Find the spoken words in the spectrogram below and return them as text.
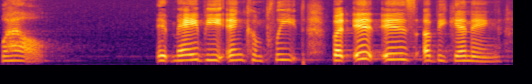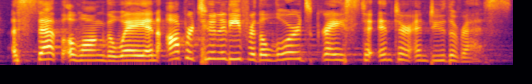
well. It may be incomplete, but it is a beginning, a step along the way, an opportunity for the Lord's grace to enter and do the rest.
